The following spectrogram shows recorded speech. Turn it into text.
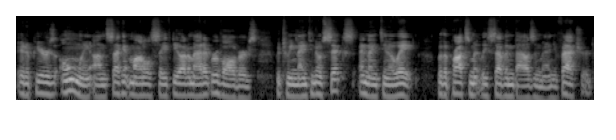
it appears only on second model safety automatic revolvers between 1906 and 1908, with approximately 7,000 manufactured.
